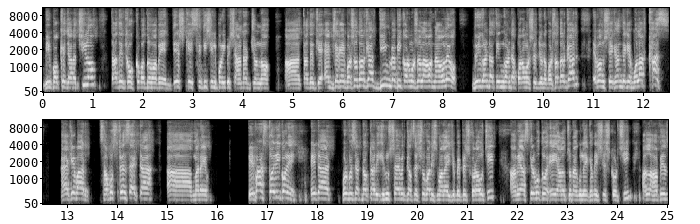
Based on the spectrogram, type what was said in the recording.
বিপক্ষে যারা ছিল, তাদেরকে ঐক্যবদ্ধভাবে দেশকে স্থিতিশীল পরিবেশে আনার জন্য তাদেরকে এক জায়গায় বসা দরকার। দিনব্যাপী কর্মশালা না হলেও দুই ঘণ্টা, তিন ঘণ্টা পরামর্শের জন্য বসা দরকার এবং সেখান থেকে মোলাক্ষাস একেবার সাবস্টেন্স একটা মানে পেপার্স তৈরি করে, এটা প্রফেসর ডক্টর ইউনুস সাহেবের কাছে সুপারিশ মালা হিসেবে পেশ করা উচিত। আমি আজকের মতো এই আলোচনাগুলো এখানে শেষ করছি। আল্লাহ হাফেজ।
